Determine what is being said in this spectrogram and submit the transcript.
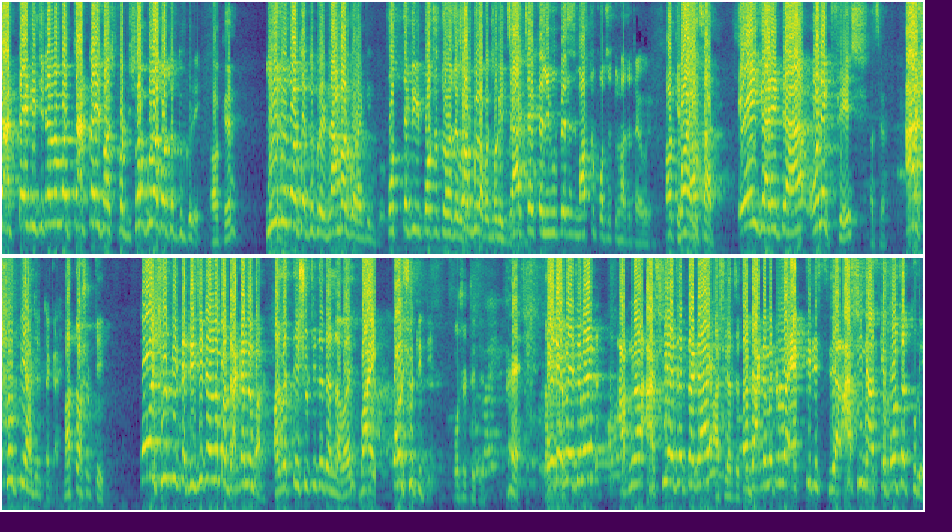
চারটাই ডিজিটাল নাম্বার চারটাই ফার্স্ট পার্টি সবগুলো পঁচাত্তর করে। ওকে লিবু পঁচাত্তর করে নাম্বার করা কিন্তু। প্রত্যেকটি পঁচাত্তর হাজার সবগুলো 75 চার চারটা লিবু পেয়েছে মাত্র পঁচাত্তর হাজার টাকা করে। ওকে পালসার এই গাড়িটা অনেক ফ্রেশ আচ্ছা। আটষট্টি হাজার টাকা মাত্র আটষট্টি? পঁয়ষট্টিতে ডিজিটাল নাম্বার ঢাকা নাম্বার আর ভাই তেষট্টিতে দেন না ভাই। ভাই পঁয়ষট্টিতে। পঁয়ষট্টিতে। হ্যাঁ এটা পেয়ে যাবেন আপনার আশি হাজার টাকায়। 80,000 টাকা। ঢাকা মেট্রো একত্রিশ সিরিয়াল আশি না আজকে পঁচাত্তরে।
